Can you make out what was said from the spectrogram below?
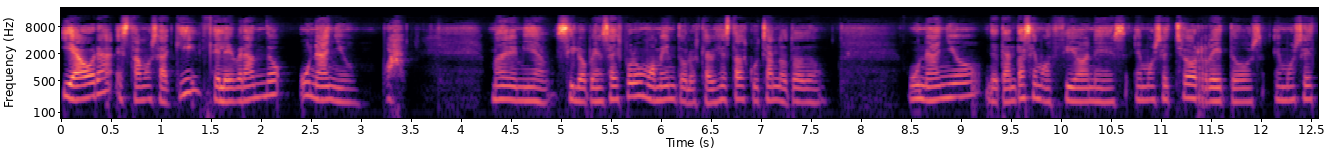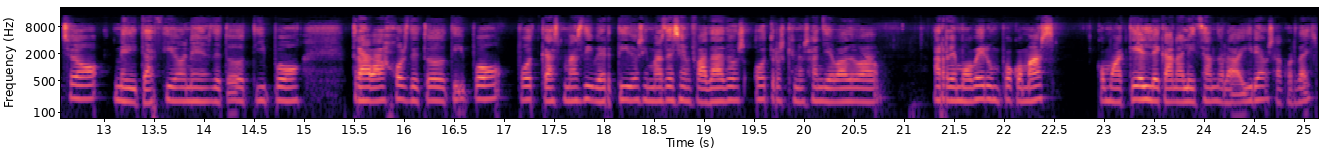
Y ahora estamos aquí celebrando un año. ¡Buah! Madre mía, si lo pensáis por un momento, los que habéis estado escuchando todo, un año de tantas emociones, hemos hecho retos, hemos hecho meditaciones de todo tipo, trabajos de todo tipo, podcasts más divertidos y más desenfadados, otros que nos han llevado a a remover un poco más, como aquel de canalizando la ira, ¿os acordáis?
